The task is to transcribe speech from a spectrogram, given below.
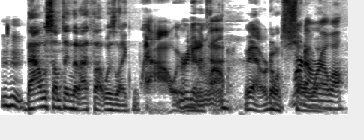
hmm That was something that I thought was like, wow, we We're were, doing at that. well. Yeah, we're doing so We're doing well. real well.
